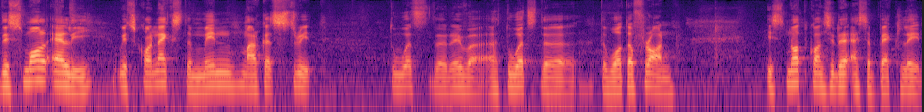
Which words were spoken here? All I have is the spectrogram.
This small alley which connects the main market street towards the river, uh, towards the, the waterfront, is not considered as a back lane.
